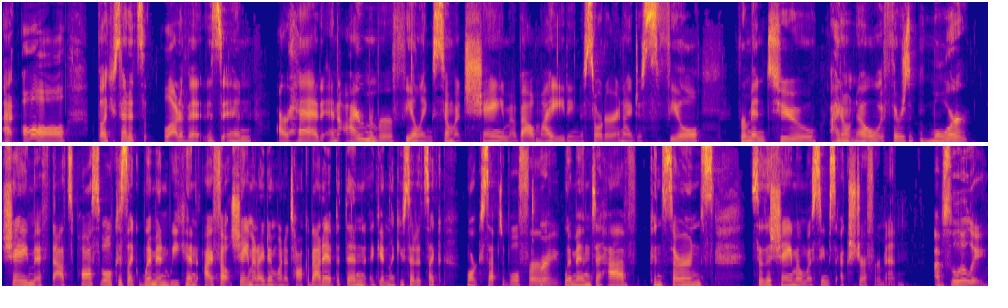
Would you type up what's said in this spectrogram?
at all. But Like you said, it's a lot of it is in our head. And I remember feeling so much shame about my eating disorder. And I just feel for men too, I don't know if there's more shame if that's possible because like women we can i felt shame and i didn't want to talk about it but then again like you said it's like more acceptable for right. women to have concerns so the shame almost seems extra for men absolutely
